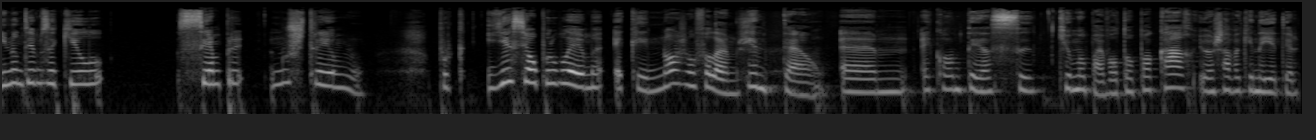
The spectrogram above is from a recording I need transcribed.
e não temos aquilo sempre no extremo. Porque e esse é o problema, é que nós não falamos. Então, um, acontece que o meu pai voltou para o carro, eu achava que ainda ia ter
